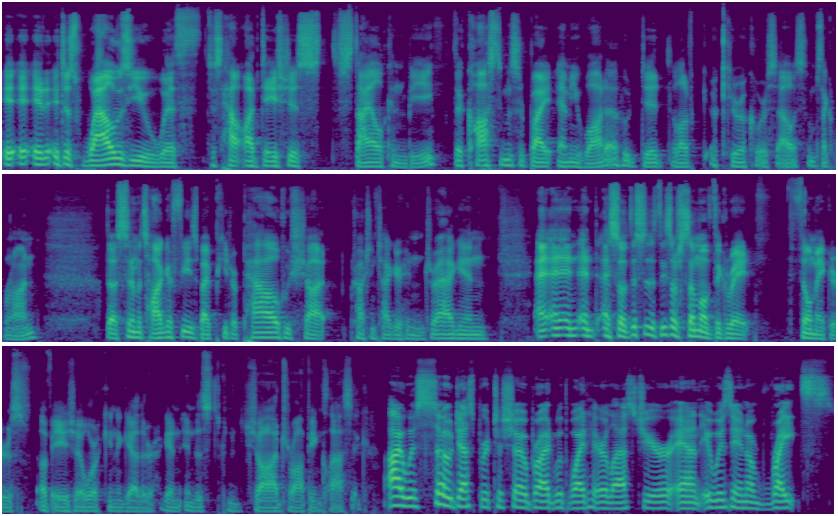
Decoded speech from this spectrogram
It, it, it just wows you with just how audacious style can be. The costumes are by Emi Wada, who did a lot of Akira Kurosawa's films like Ran. The cinematography is by Peter Pau, who shot Crouching Tiger, Hidden Dragon, and, and and so this is these are some of the great filmmakers of Asia working together again in this jaw-dropping classic. I was so desperate to show Bride with White Hair last year, and it was in a rights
